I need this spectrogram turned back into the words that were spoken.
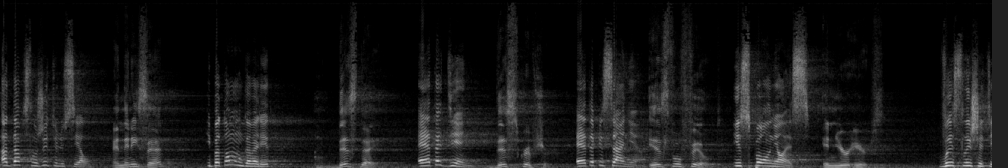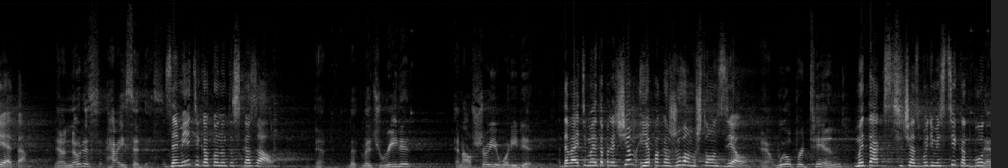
отдав служителю, сел. And then he said, И потом он говорит, This day, этот день, this scripture это Писание is fulfilled исполнилось. in your ears. Вы слышите это. Now, notice how he said this. Заметьте, как он это сказал. Now, let, us read it, and I'll show you what he did. Давайте мы это прочтем, и я покажу вам, что он сделал. We'll Мы так сейчас будем вести, как будто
